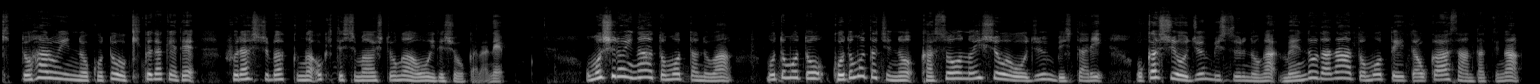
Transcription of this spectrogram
きっとハロウィンのことを聞くだけでフラッシュバックが起きてしまう人が多いでしょうからね。面白いなと思ったのは、もともと子供たちの仮装の衣装を準備したり、お菓子を準備するのが面倒だなと思っていたお母さんたちが、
